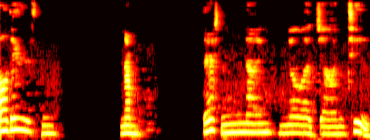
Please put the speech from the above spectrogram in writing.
Oh, there's num. There's nine Noah John too.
